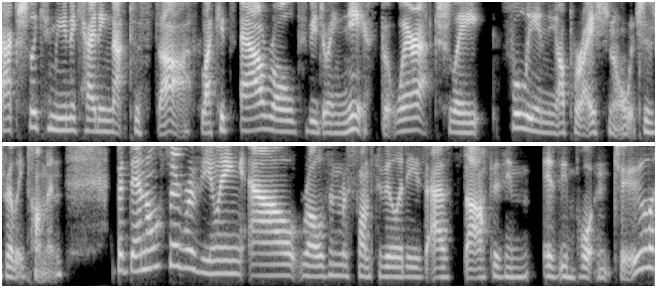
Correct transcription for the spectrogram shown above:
actually communicating that to staff. Like it's our role to be doing this but we're actually fully in the operational which is really common. But then also reviewing our roles and responsibilities as staff is in, is important too.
